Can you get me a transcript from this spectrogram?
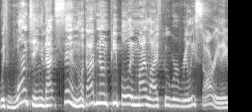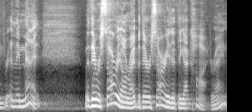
with wanting that sin. Look, I've known people in my life who were really sorry, they, and they meant it. But they were sorry, all right, but they were sorry that they got caught, right?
